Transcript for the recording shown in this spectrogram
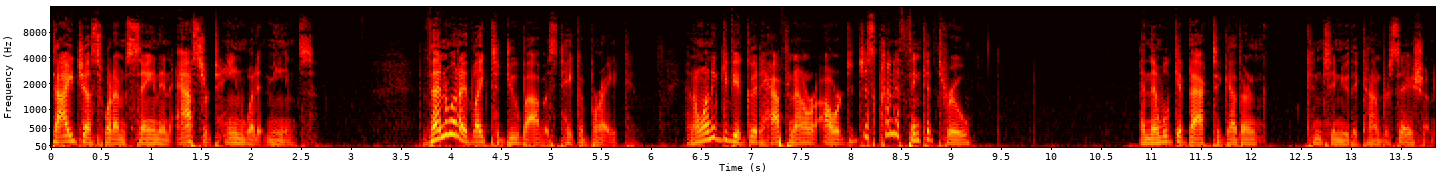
digest what I'm saying and ascertain what it means. Then, what I'd like to do, Bob, is take a break. And I want to give you a good half an hour, hour to just kind of think it through. And then we'll get back together and continue the conversation.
